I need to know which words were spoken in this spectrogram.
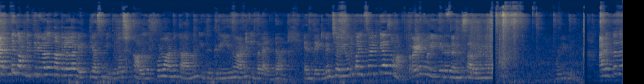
രണ്ട് കമ്പിത്തിരികളും തമ്മിലുള്ള വ്യത്യാസം. ഇത് കുറച്ച് കളർഫുൾ ആണ്. കാരണം ഇത് ഗ്രീൻ ആണ് ഇത് ആണ്. എന്തെങ്കിലും ചെറിയൊരു പൈസ വ്യത്യാസം. അത്രയേ ഉള്ളൂ ഈ ഒരു രണ്ട് സാധനങ്ങൾ. അടുത്തത്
